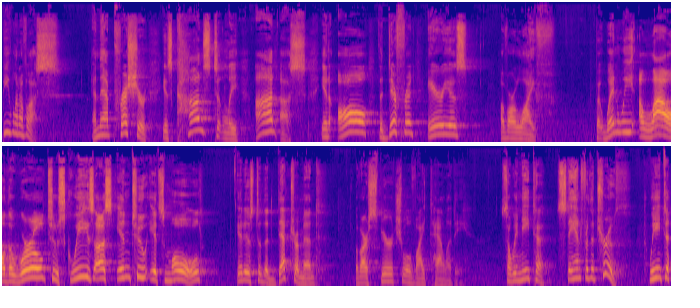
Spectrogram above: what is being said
be one of us. And that pressure is constantly on us in all the different areas of our life. But when we allow the world to squeeze us into its mold, it is to the detriment of our spiritual vitality. So we need to stand for the truth. We need to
